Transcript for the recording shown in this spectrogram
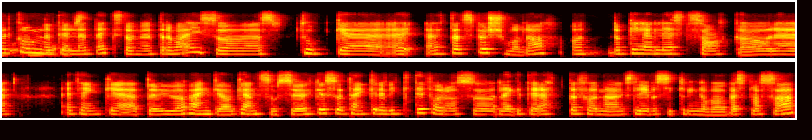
velkomne til et ekstramøte. Det var jeg som tok eh, et spørsmål, da. Og dere har lest saka, og det, jeg tenker at uavhengig av hvem som søker, så tenker det er viktig for oss å legge til rette for næringsliv og sikring av arbeidsplasser.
